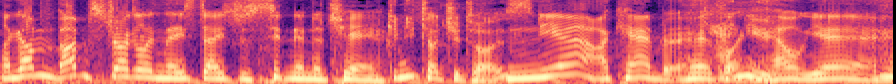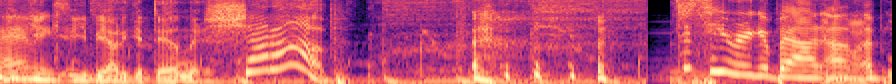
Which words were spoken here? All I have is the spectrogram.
Like I'm, I'm struggling these days just sitting in a chair. can you touch your toes? Yeah, I can, but it hurts Can like you? hell. Yeah, you, you'd be able to get down there. Shut up. Just hearing about um, a blood.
